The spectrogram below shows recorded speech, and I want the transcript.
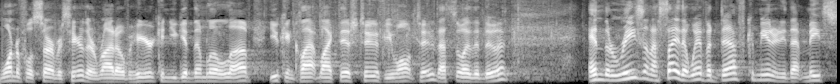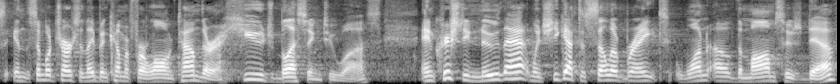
wonderful service here. They're right over here. Can you give them a little love? You can clap like this too if you want to. That's the way they do it. And the reason I say that, we have a deaf community that meets in the Simple Church, and they've been coming for a long time. They're a huge blessing to us. And Christy knew that when she got to celebrate one of the moms who's deaf.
